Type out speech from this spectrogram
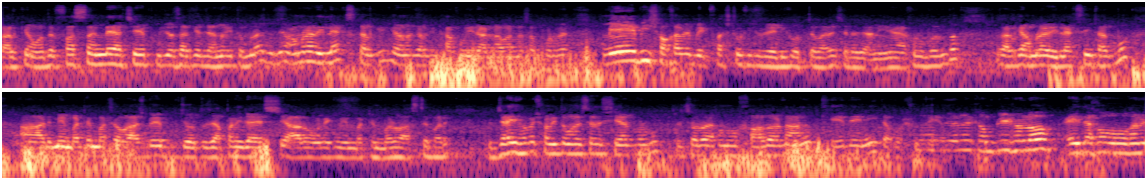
কালকে আমাদের ফার্স্ট সানডে আছে, পুজো থাকে জানোই তোমরা যদি আমরা রিল্যাক্স কালকে, কেননা কালকে ঠাকুরই রান্না বান্না সব করবে। মেবি সকালে ব্রেকফাস্টও কিছু রেডি করতে পারে, সেটা জানি না এখনও পর্যন্ত। কালকে আমরা রিল্যাক্সেই থাকব, আর মেম্বার টেম্বার সব আসবে, যেহেতু জাপানিরা এসছে আরও অনেক মেম্বার টেম্বারও আসতে পারে। যাই হবে, সবই তোমাদের সাথে শেয়ার করব। তো চলো এখন খাওয়া দাওয়াটা আনো খেয়ে দিয়ে নিই, তারপর শুতে কমপ্লিট হলো। এই দেখো ওখানে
